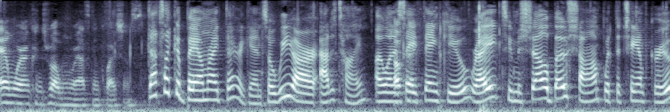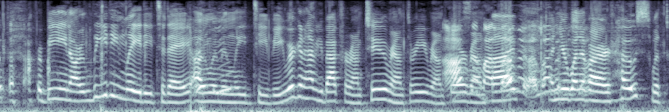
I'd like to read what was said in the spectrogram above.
and we're in control when we're asking questions. That's like a bam right there again. So we are out of time. I want to say thank you, right, to Michelle Beauchamp with the Champ Group for being our leading lady today on Women Lead TV. We're going to have you back for round two, round three, round four, Awesome. round I five. love it. I love and it, you're one of our hosts with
